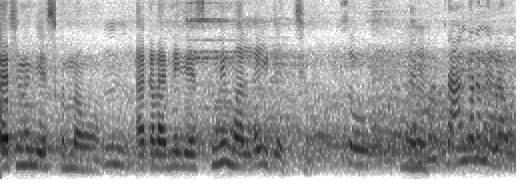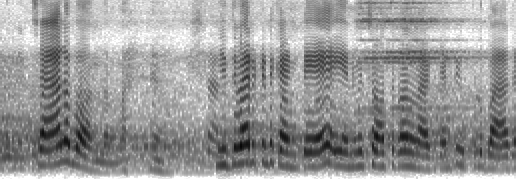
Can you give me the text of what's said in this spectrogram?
దర్శనం చేసుకున్నాము. అక్కడ అన్ని చేసుకుని మళ్ళీ ఇటు వచ్చాము సో టెంపుల్ ప్రాంగణం ఎలా ఉంది చాలా బాగుందమ్మా. ఇదివరకటి కంటే ఎనిమిది సంవత్సరాల నాటి కంటే ఇప్పుడు బాగా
